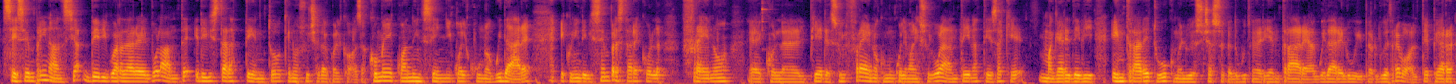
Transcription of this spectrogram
sei sempre in ansia, devi guardare il volante e devi stare attento che non succeda qualcosa, come quando insegni qualcuno a guidare e quindi devi sempre stare col freno, eh, con il piede sul freno, comunque le mani sul volante, in attesa che magari devi entrare tu, come lui è successo che ha dovuto rientrare a guidare lui per due o tre volte, per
